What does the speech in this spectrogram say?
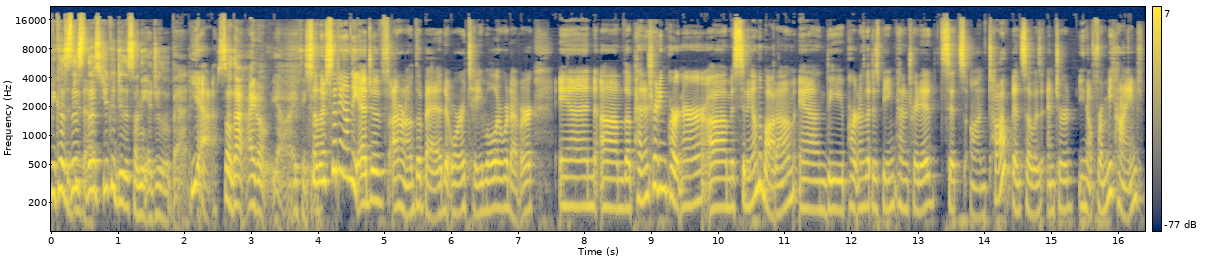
because this this you could do this on the edge of the bed. yeah So that I don't. Yeah, I think. So they're sitting on the edge of I don't know the bed or a table or whatever, and um, the penetrating partner um, is sitting on the bottom, and the partner that is being penetrated sits on top, and so is entered you know from behind.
